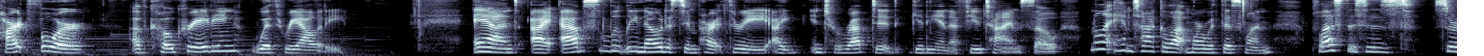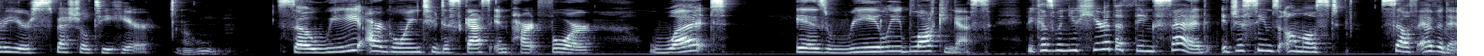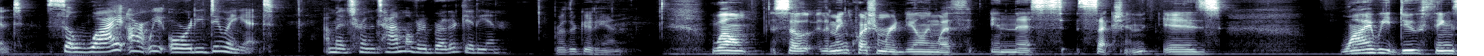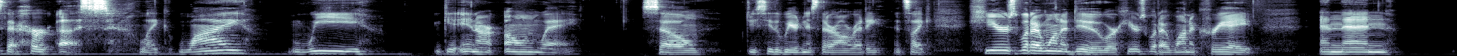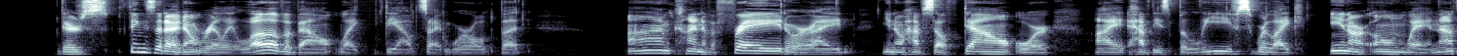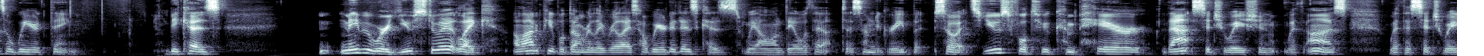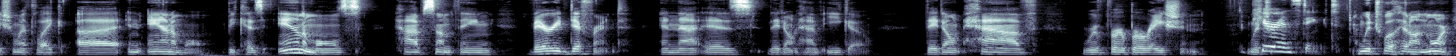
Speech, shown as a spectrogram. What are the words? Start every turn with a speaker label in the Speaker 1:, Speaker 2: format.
Speaker 1: part four of co creating with reality. And I absolutely noticed in part three, I interrupted Gideon a few times. So I'm going to let him talk a lot more with this one. Plus, this is sort of your specialty here.
Speaker 2: Oh.
Speaker 1: So we are going to discuss in part four what is really blocking us. Because when you hear the thing said, it just seems almost self evident. So why aren't we already doing it? I'm going to turn the time over to Brother Gideon.
Speaker 2: Brother Gideon. Well, so the main question we're dealing with in this section is why we do things that hurt us. Like why we get in our own way. So, do you see the weirdness there already? It's like, here's what I want to do, or here's what I want to create. And then there's things that I don't really love about like the outside world, but I'm kind of afraid, or I, you know, have self doubt, or I have these beliefs. We're like in our own way. And that's a weird thing because maybe we're used to it. Like a lot of people don't really realize how weird it is because we all deal with it to some degree. But so it's useful to compare that situation with us with a situation with like uh, an animal because animals have something very different, and that is they don't have ego, they don't have reverberation.
Speaker 1: Which, Pure instinct.
Speaker 2: Which we'll hit on more.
